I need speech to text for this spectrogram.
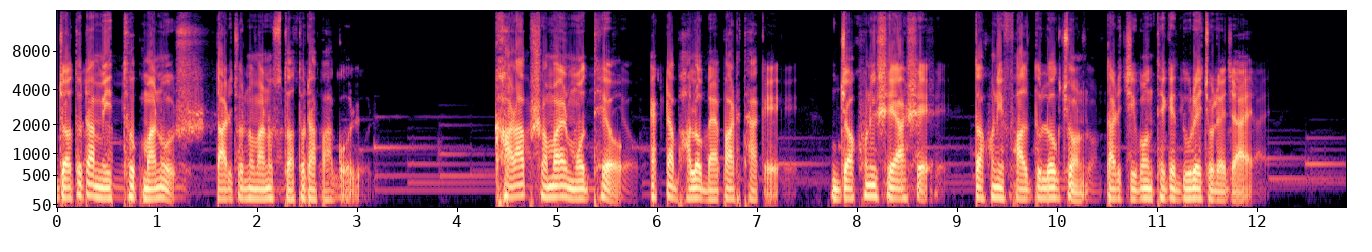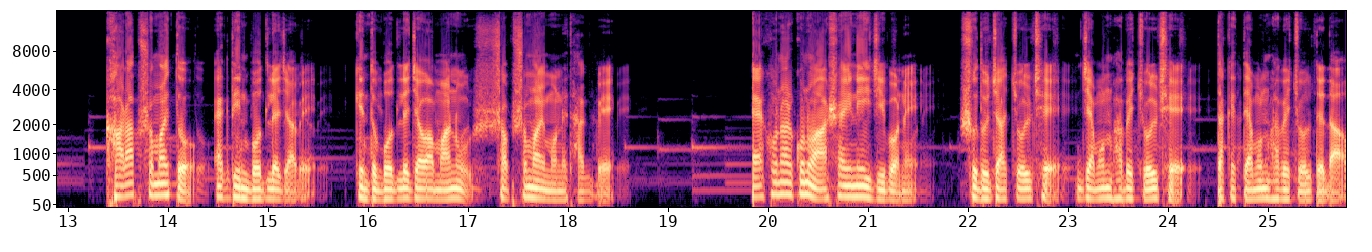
যতটা মিথ্যুক মানুষ, তার জন্য মানুষ ততটা পাগল। খারাপ সময়ের মধ্যেও একটা ভালো ব্যাপার থাকে। যখনই সে আসে, তখনই ফালতু লোকজন তার জীবন থেকে দূরে চলে যায়। খারাপ সময় তো একদিন বদলে যাবে। কিন্তু বদলে যাওয়া মানুষ সবসময় মনে থাকবে। এখন আর কোনো আশাই নেই জীবনে। শুধু যা চলছে যেমন ভাবে চলছে, তাকে তেমন ভাবে চলতে দাও।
